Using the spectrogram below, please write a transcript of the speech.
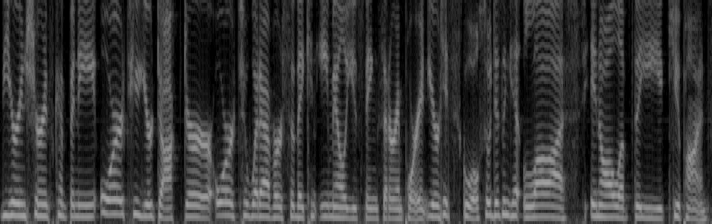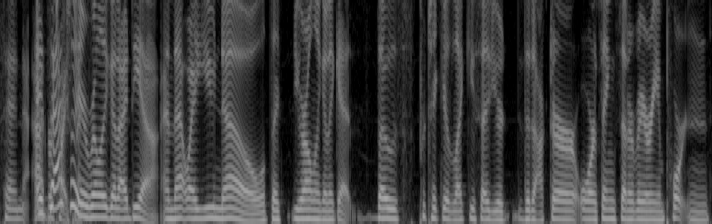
your insurance company or to your doctor or to whatever, so they can email you things that are important. Your kid's school, so it doesn't get lost in all of the coupons and It's actually a really good idea, and that way you know that you're only going to get those particular, like you said, you're the doctor or things that are very important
